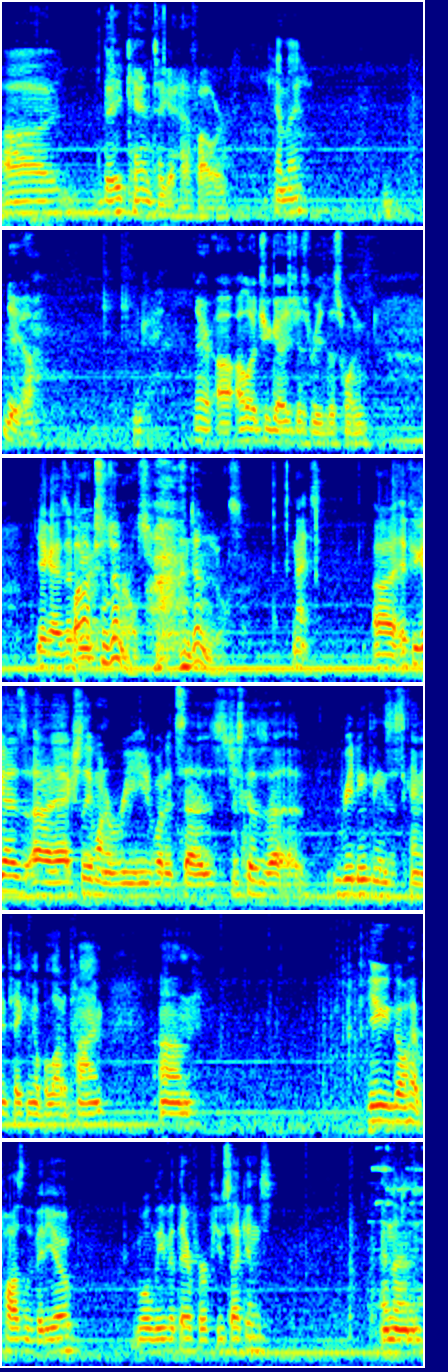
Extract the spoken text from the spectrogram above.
Uh, they can take a half hour. Can they? Yeah. Okay. There, uh, I'll let you guys just read this one. Yeah, guys, if Buttocks you, and genitals. genitals. Nice. Uh, if you guys uh, actually want to read what it says, just because uh, reading things is kind of taking up a lot of time, um, you can go ahead pause the video. We'll leave it there for a few seconds, and then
